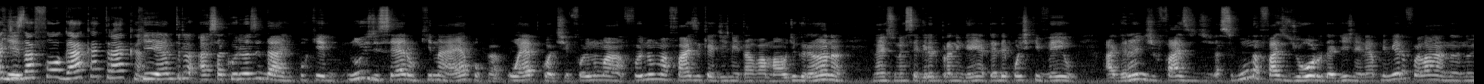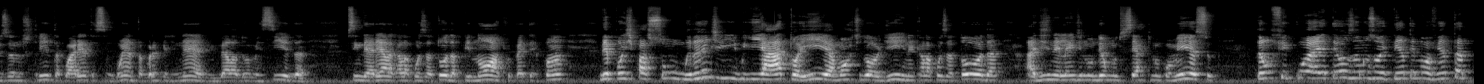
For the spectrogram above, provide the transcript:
que- desafogar a catraca. que entra essa curiosidade, porque nos disseram que na época o Epcot foi numa, foi numa fase que a Disney tava mal de grana, né? Isso não é segredo pra ninguém, até depois que veio a grande fase, de, a segunda fase de ouro da Disney, né? A primeira foi lá nos anos 30, 40, 50, Branca de Neve, Bela Adormecida, Cinderela, aquela coisa toda, Pinóquio, Peter Pan. Depois passou um grande hiato aí, a morte do Walt Disney, aquela coisa toda. A Disneyland não deu muito certo no começo. Então ficou até os anos 80 e 90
